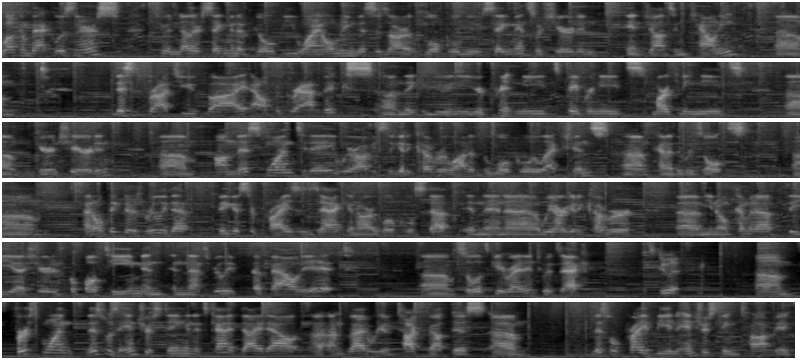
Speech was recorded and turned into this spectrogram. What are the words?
Welcome back, listeners, to another segment of Go Be Wyoming. This is our local news segment, so Sheridan and Johnson County. Um, this is brought to you by AlphaGraphics. Um, they can do any of your print needs, paper needs, marketing needs um, here in Sheridan. Um, on this one today, we're obviously going to cover a lot of the local elections, um, kind of the results. I don't think there's really that big a surprises, Zach, in our local stuff. And then uh, we are going to cover, um, you know, coming up the uh, Sheridan football team, and, and that's really about it. Um, so let's get right into it, Zach. Let's do it. Um, first one, this was interesting and it's kind of died out. Uh, I'm glad we're going to talk about this. Um, this will probably be an interesting topic,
